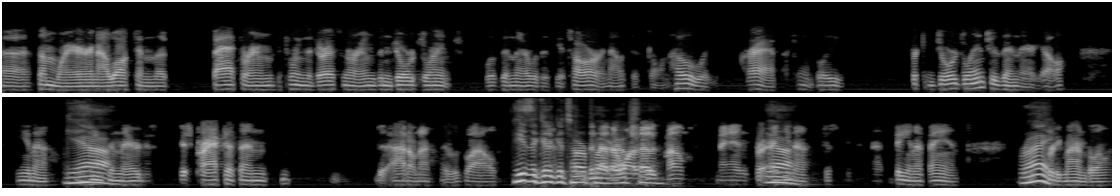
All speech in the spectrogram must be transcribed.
uh, somewhere, and I walked in the bathroom between the dressing rooms, and George Lynch was in there with his guitar, and I was just going, "Holy crap! I can't believe freaking George Lynch is in there, y'all." You know, Yeah. he's in there just just practicing. I don't know. It was wild. He's a good guitar player. Another one of those moments, man. For Yeah. you know, just being a fan, Right. pretty mind blowing.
